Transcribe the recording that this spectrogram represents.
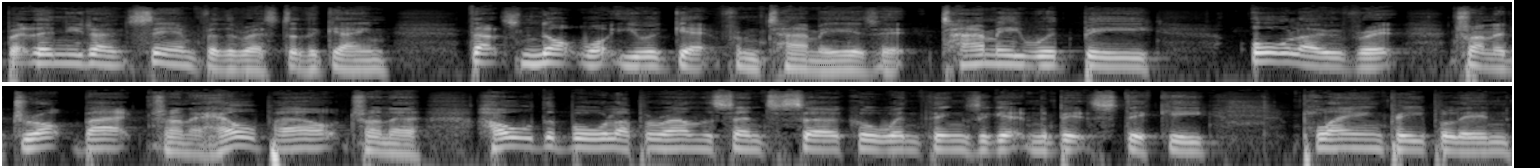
but then you don't see him for the rest of the game. That's not what you would get from Tammy, is it? Tammy would be all over it, trying to drop back, trying to help out, trying to hold the ball up around the centre circle when things are getting a bit sticky, playing people in,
